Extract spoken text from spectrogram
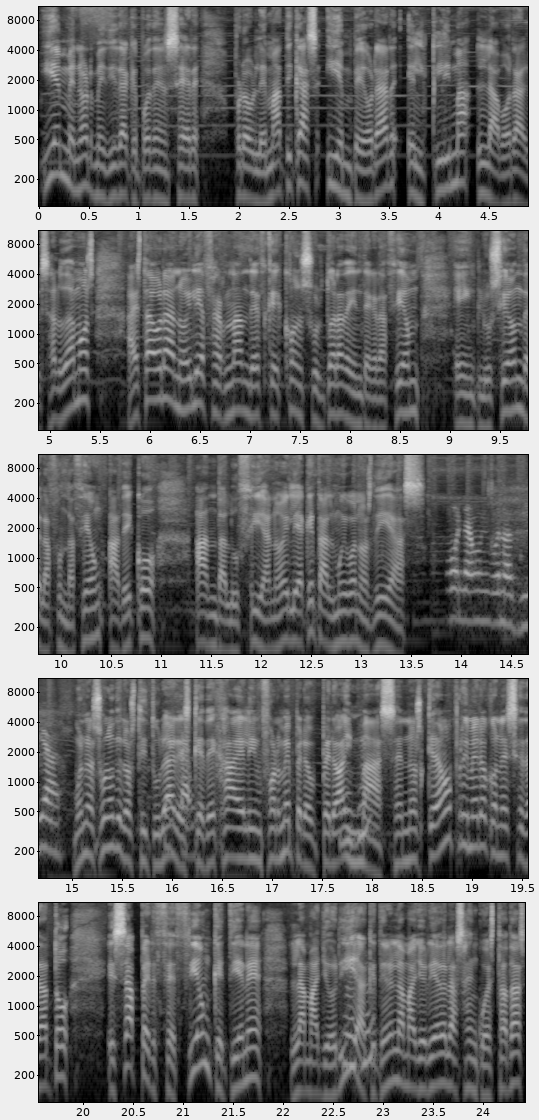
y en menor medida que pueden ser problemáticas y empeorar el clima laboral. Saludamos a esta hora a Noelia Fernández, que es consultora de integración e inclusión de la Fundación ADECO Andalucía. Noelia, ¿qué tal? Muy buenos días. Hola, muy buenos días. Bueno, es uno de los titulares que deja el informe, pero, pero hay más. Nos quedamos primero con ese dato, esa percepción que tiene la mayoría, que tienen la mayoría de las encuestadas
